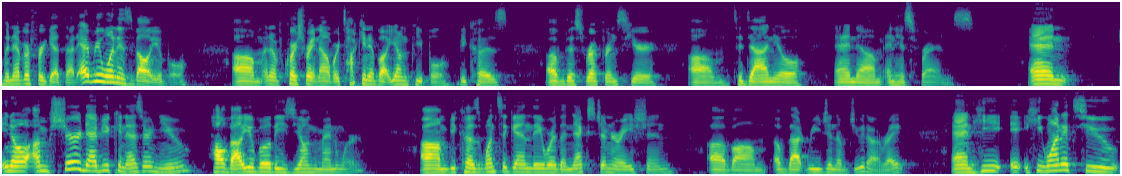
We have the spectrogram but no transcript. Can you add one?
But never forget that. Everyone is valuable. Um, and of course, right now we're talking about young people because of this reference here um, to Daniel and, um, and his friends. And, you know, I'm sure Nebuchadnezzar knew how valuable these young men were um, because, once again, they were the next generation of, um, of that region of Judah, right? And he, he wanted to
